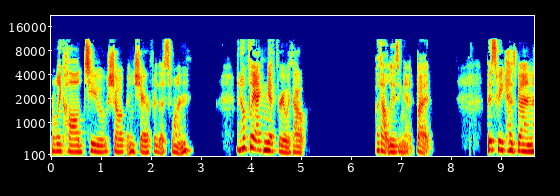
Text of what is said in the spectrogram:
really called to show up and share for this one and hopefully I can get through without without losing it. But this week has been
